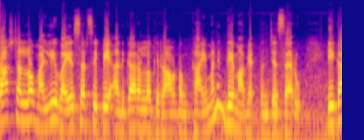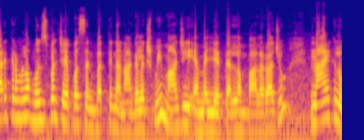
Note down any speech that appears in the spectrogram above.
రాష్ట్రంలో మళ్ళీ వైఎస్ఆర్సీపీ అధికారంలోకి రావడం ఖాయమని ధీమా వ్యక్తం చేశారు. ఈ కార్యక్రమంలో మున్సిపల్ చైర్పర్సన్ బత్తిన నాగలక్ష్మి మాజీ ఎమ్మెల్యే తెల్లం బాలరాజు నాయకులు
